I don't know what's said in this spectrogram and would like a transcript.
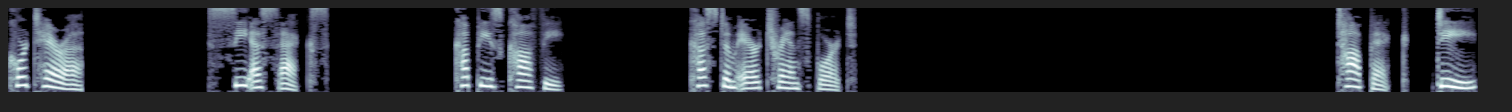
Cortera CSX Cuppies Coffee Custom Air Transport. Topic D.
